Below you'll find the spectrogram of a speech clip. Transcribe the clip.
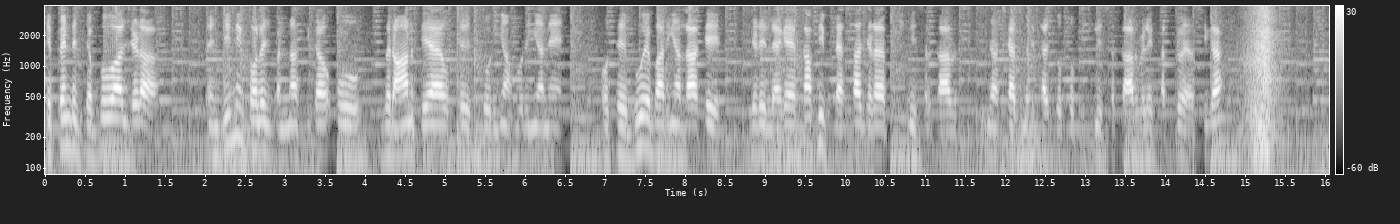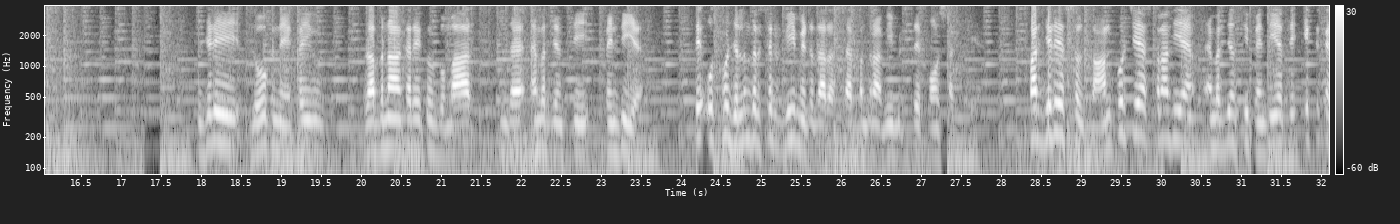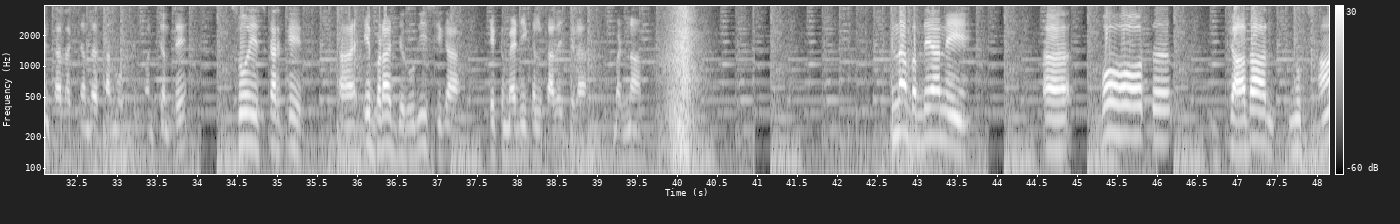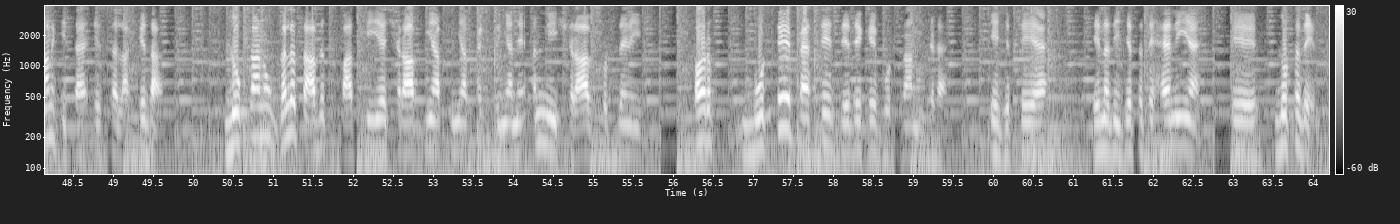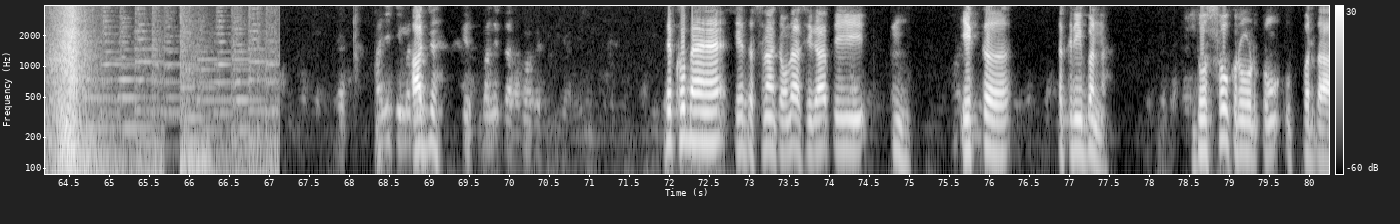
ਕਿ ਪਿੰਡ ਜੱਬੋਵਾਲ ਜਿਹੜਾ ਇੰਜੀਨੀਅਰਿੰਗ ਕਾਲਜ ਬਣਨਾ ਸੀਗਾ, ਉਹ ਵਿਰਾਨ ਪਿਆ ਉੱਥੇ ਚੋਰੀਆਂ ਹੋ ਰਹੀਆਂ ਨੇ, ਉੱਥੇ ਬੂਹੇ ਬਾਰੀਆਂ ਲਾ ਕੇ ਜਿਹੜੇ ਲੈ ਗਏ, ਕਾਫੀ ਪੈਸਾ ਜਿਹੜਾ ਪਿਛਲੀ ਸਰਕਾਰ, ਜਾਂ ਸ਼ਾਇਦ ਮੇਰੇ ਖਿਆਲ ਤੋਂ ਪਿਛਲੀ ਸਰਕਾਰ ਵੇਲੇ ਖਰਚ ਹੋਇਆ ਸੀਗਾ। ਜਿਹੜੀ ਲੋਕ ਨੇ, ਕਈ ਰੱਬ ਨਾ ਕਰੇ, ਕੋਈ ਬਿਮਾਰ ਹੁੰਦਾ ਐਮਰਜੈਂਸੀ ਪੈਂਦੀ ਹੈ, ਤੇ ਉੱਥੋਂ ਜਲੰਧਰ ਸਿਰਫ 20 ਮਿੰਟ ਦਾ ਰਸਤਾ 15-20 ਮਿੰਟ ਤੇ ਪਹੁੰਚ ਸਕਦੇ। ਪਰ ਜਿਹੜੇ ਸੁਲਤਾਨਪੁਰ 'ਚ ਇਸ ਤਰ੍ਹਾਂ ਦੀ ਐਮਰਜੈਂਸੀ ਪੈਂਦੀ ਹੈ ਤੇ 1 ਘੰਟਾ ਲੱਗ ਜਾਂਦਾ ਸਾਨੂੰ ਉੱਥੇ ਪਹੁੰਚਣ ਤੇ। ਸੋ ਇਸ ਕਰਕੇ ਇਹ ਬੜਾ ਜ਼ਰੂਰੀ ਸੀਗਾ ਇੱਕ ਮੈਡੀਕਲ ਕਾਲਜ ਜਿਹੜਾ ਬਣਨਾ। ਇਹਨਾਂ ਬੰਦਿਆਂ ਨੇ ਬਹੁਤ ਜ਼ਿਆਦਾ ਨੁਕਸਾਨ ਕੀਤਾ ਇਸ ਇਲਾਕੇ ਦਾ। ਲੋਕਾਂ ਨੂੰ ਗਲਤ ਆਦਤ ਪਾਤੀ ਹੈ ਸ਼ਰਾਬ ਦੀਆਂ ਆਪਣੀਆਂ ਫੈਕਟਰੀਆਂ ਨੇ, ਅੰਨੀ ਸ਼ਰਾਬ ਸੁੱਟ ਦੇਣੀ ਔਰ ਮੋٹے ਪੈਸੇ ਦੇ ਦੇ ਕੇ ਵੋਟਰਾਂ ਨੂੰ ਜਿਹੜਾ ਇਹ ਜਿੱਤੇ ਹੈ ਇਹਨਾਂ ਦੀ ਜਿੱਤ ਤੇ ਹੈ ਨਹੀਂ ਹੈ ਇਹ। ਹਾਂਜੀ ਕੀਮਤ ਅੱਜ ਬੰਦੇ ਪ੍ਰੈਸ ਕਾਨਫਰੰਸ ਦੇਖੋ ਮੈਂ ਇਹ ਦੱਸਣਾ ਚਾਹੁੰਦਾ ਸੀਗਾ ਵੀ ਅਮ, ਇੱਕ ਤਕਰੀਬਨ 200 ਕਰੋੜ ਤੋਂ ਉੱਪਰ ਦਾ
